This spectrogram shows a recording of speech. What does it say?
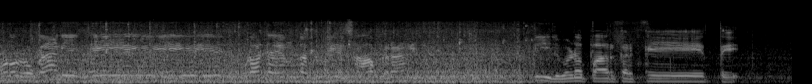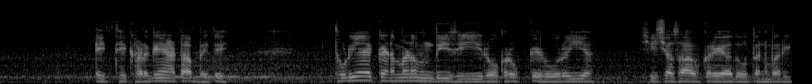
ਹੁਣ ਰੁਕਾਂਗੇ ਇੱਥੇ। ਥੋੜਾ ਟਾਈਮ ਤੱਕ ਫਿਰ ਸਾਫ਼ ਕਰਾਂਗੇ। ਢੀਲ ਪਾਰ ਕਰਕੇ ਤੇ ਇੱਥੇ ਖੜ ਗਏ ਆ ਢਾਬੇ ਤੇ। ਥੋੜੀਆਂ ਕਿਣਮਣ ਹੁੰਦੀ ਸੀ, ਰੁਕ ਰੁਕ ਕੇ ਹੋ ਰਹੀ ਆ। ਸ਼ੀਸ਼ਾ ਸਾਫ਼ ਕਰਿਆ ਦੋ ਤਿੰਨ ਵਾਰੀ।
